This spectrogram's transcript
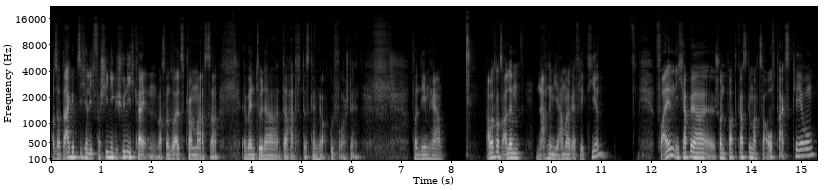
Also da gibt es sicherlich verschiedene Geschwindigkeiten, was man so als Scrum Master eventuell da, da hat. Das kann ich mir auch gut vorstellen. Von dem her. Aber trotz allem nach einem Jahr mal reflektieren. Vor allem, ich habe ja schon einen Podcast gemacht zur Auftragsklärung.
